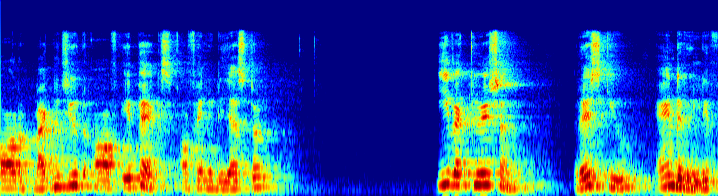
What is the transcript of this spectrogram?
or magnitude of effects of any disaster, evacuation, rescue and relief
